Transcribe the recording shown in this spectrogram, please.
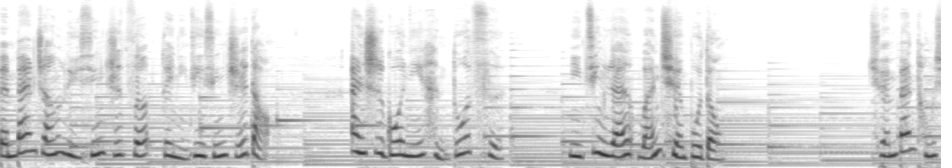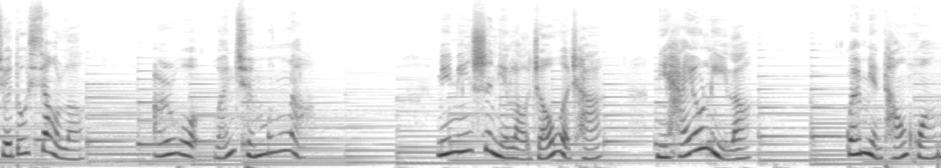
本班长履行职责，对你进行指导，暗示过你很多次，你竟然完全不懂。全班同学都笑了，而我完全懵了。明明是你老找我茬，你还有理了？冠冕堂皇，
